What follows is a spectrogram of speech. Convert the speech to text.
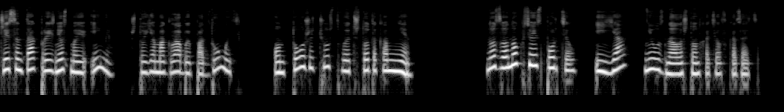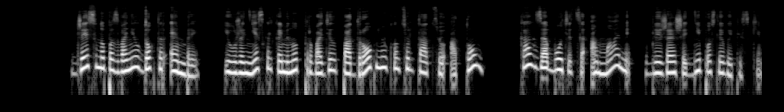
Джейсон так произнес мое имя, что я могла бы подумать, он тоже чувствует что-то ко мне. Но звонок все испортил, и я не узнала, что он хотел сказать. Джейсону позвонил доктор Эмбри и уже несколько минут проводил подробную консультацию о том, как заботиться о маме в ближайшие дни после выписки.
